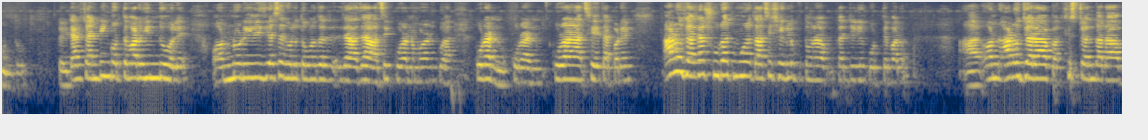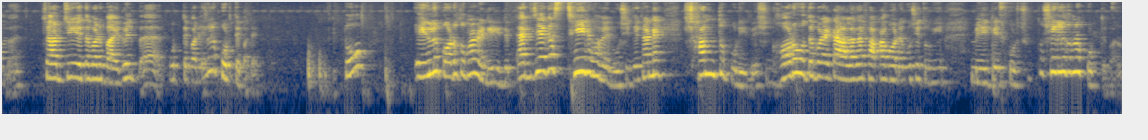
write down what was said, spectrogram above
মন্ত্র। তো এটা চ্যান্টিং করতে পারো হিন্দু হলে। অন্য রিলিজিয়াসের হলে তোমাদের যা যা আছে, কোরআন, মোরান, কোরআন কোরআন কোরআন আছে, তারপরে আরও যা যা সুরাত, মুরাত আছে, সেগুলো তোমরা কন্টিনিউ করতে পারো। আর আরও যারা খ্রিস্টান, তারা চার্চে যেতে পারে বাইবেল পড়তে পারে, এগুলো করতে পারে। তো এগুলো করো, তোমরা মেডিটেটিভ এক জায়গায় স্থিরভাবে বসে, যেখানে শান্ত পরিবেশ, ঘরও হতে পারে, একটা আলাদা ফাঁকা ঘরে বসে তুমি মেডিটেট করছ, তো সেগুলো তোমরা করতে পারো।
